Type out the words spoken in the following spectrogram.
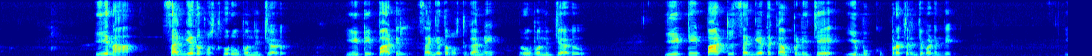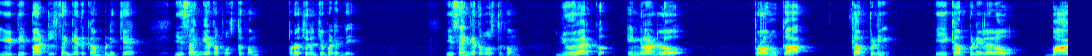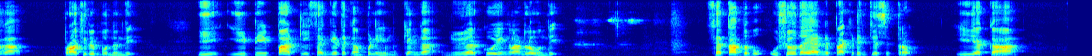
ఈయన సంగీత పుస్తకం రూపొందించాడు. ఈటి పాటిల్ సంగీత పుస్తకాన్ని రూపొందించాడు. ఈటి పాటిల్ సంగీత కంపెనీచే ఈ బుక్ ప్రచురించబడింది. ఈటీ పాటిల్ సంగీత కంపెనీచే ఈ సంగీత పుస్తకం ప్రచురించబడింది. ఈ సంగీత పుస్తకం న్యూయార్క్ ఇంగ్లాండ్లో ప్రముఖ కంపెనీ. ఈ కంపెనీలలో బాగా ప్రాచుర్యం పొందింది. ఈ ఈటీ పాటిల్ సంగీత కంపెనీ ముఖ్యంగా న్యూయార్కు ఇంగ్లాండ్లో ఉంది. శతాబ్దపు ఉషోదయాన్ని ప్రకటించే చిత్రం. ఈ యొక్క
